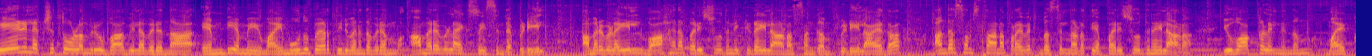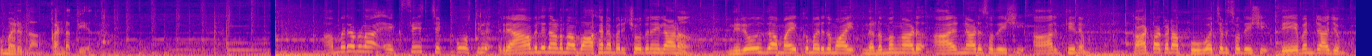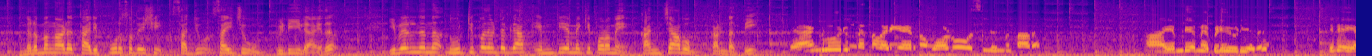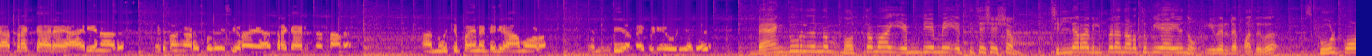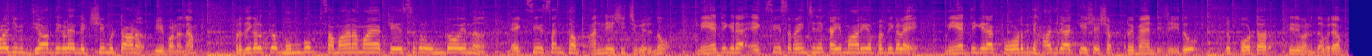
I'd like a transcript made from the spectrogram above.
ഏഴ് ലക്ഷത്തോളം രൂപ വില വരുന്ന എം ഡി എം എയുമായി മൂന്ന് പേർ തിരുവനന്തപുരം അമരവിള എക്സൈസിന്റെ പിടിയിൽ. അമരവിളയിൽ വാഹന പരിശോധനയ്ക്കിടയിലാണ് സംഘം പിടിയിലായത്. അന്തർ സംസ്ഥാന പ്രൈവറ്റ് ബസ്സിൽ നടത്തിയ പരിശോധനയിലാണ് യുവാക്കളിൽ നിന്നും മയക്കുമരുന്ന് കണ്ടെത്തിയത്. അമരവിള എക്സൈസ് ചെക്ക് പോസ്റ്റിൽ രാവിലെ നടന്ന വാഹന പരിശോധനയിലാണ് നിരോധിത മയക്കുമരുന്നുമായി നെടുമങ്ങാട് ആരനാട് സ്വദേശി ആദിത്യനും കാട്ടാക്കട പൂവച്ചൽ സ്വദേശി ദേവൻ രാജും നെടുമങ്ങാട് കരിപ്പൂർ സ്വദേശി സജു സൈജുവും പിടിയിലായത്. ഇവരിൽ നിന്ന് നൂറ്റി പതിനെട്ട് ഗ്രാം എം ഡി എം എക്ക് പുറമെ കഞ്ചാവും കണ്ടെത്തി. ബാംഗ്ലൂരിൽ നിന്ന് വരികയായിരുന്ന വോൾവോ ബസ്സിൽ നിന്നാണ് എം ഡി എം എ പിടികൂടിയത്. ഇതിലെ യാത്രക്കാരായ ആര്യനാട് നെടുമങ്ങാട് സ്വദേശികളായ യാത്രക്കാരിൽ നിന്നാണ് നൂറ്റി പതിനെട്ട് ഗ്രാമോളം എം ഡി എം എ പിടികൂടിയത്. ബാംഗ്ലൂരിൽ നിന്നും മൊത്തമായി എം ഡി എം എ എത്തിച്ച ശേഷം ചില്ലറ വിൽപ്പന നടത്തുകയായിരുന്നു ഇവരുടെ പതിവ്. സ്കൂൾ കോളേജ് വിദ്യാർത്ഥികളെ ലക്ഷ്യമിട്ടാണ് വിപണനം. പ്രതികൾക്ക് മുമ്പും സമാനമായ കേസുകൾ ഉണ്ടോ എന്ന് എക്സൈസ് സംഘം അന്വേഷിച്ചു വരുന്നു. നെയ്യാറ്റിങ്കര എക്സൈസ് റേഞ്ചിനെ കൈമാറിയ പ്രതികളെ നെയ്യാറ്റിങ്കര കോടതിയിൽ ഹാജരാക്കിയ ശേഷം റിമാൻഡ് ചെയ്തു. റിപ്പോർട്ടർ തിരുവനന്തപുരം.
